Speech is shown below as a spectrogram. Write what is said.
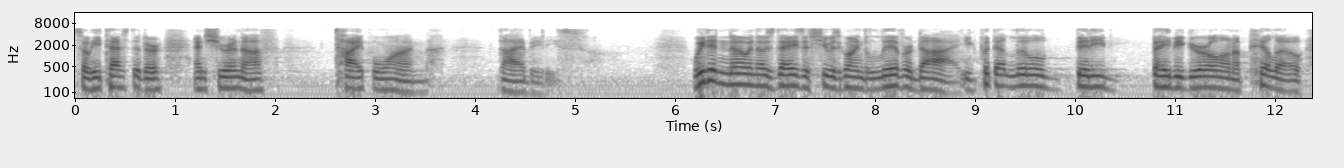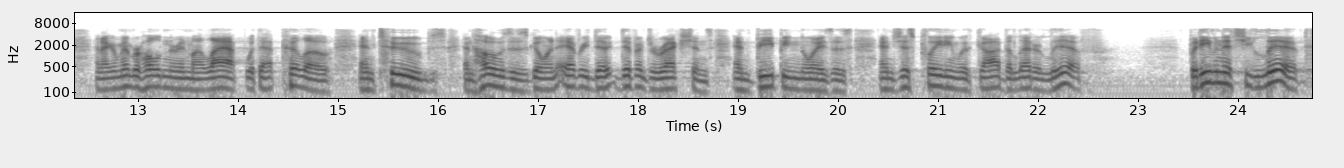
So he tested her, and sure enough, type 1 diabetes. We didn't know in those days if she was going to live or die. You put that little bitty baby girl on a pillow. And I remember holding her in my lap with that pillow and tubes and hoses going every di- different directions and beeping noises and just pleading with God to let her live. But even if she lived,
